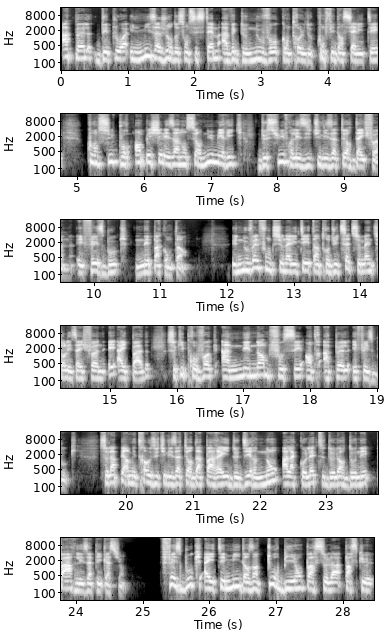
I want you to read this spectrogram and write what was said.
Apple déploie une mise à jour de son système avec de nouveaux contrôles de confidentialité conçus pour empêcher les annonceurs numériques de suivre les utilisateurs d'iPhone. Et Facebook n'est pas content. Une nouvelle fonctionnalité est introduite cette semaine sur les iPhones et iPad, ce qui provoque un énorme fossé entre Apple et Facebook. Cela permettra aux utilisateurs d'appareils de dire non à la collecte de leurs données par les applications. Facebook a été mis dans un tourbillon par cela parce que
